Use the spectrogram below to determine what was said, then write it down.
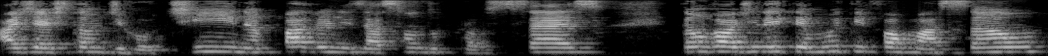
a gestão de rotina, padronização do processo. Então, o Valdinei tem muita informação,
